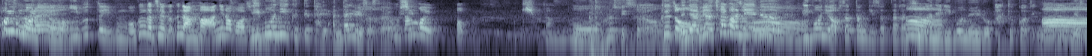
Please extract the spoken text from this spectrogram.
똑같은 입나 거래. 했어. 2부 때 입은 거. 그러니까 제가 근데 아까 음. 아니라고 하시는 리본이 그때 달, 안 달려 있었어요 혹시? 딴거 입... 어 기억이 안 나. 어 그럴 수 있어요. 그죠? 왜냐면 비슷해가지고. 초반에는 리본이 없었던 게 있었다가 어. 중간에 리본으로 바뀌었거든요. 아. 그래서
